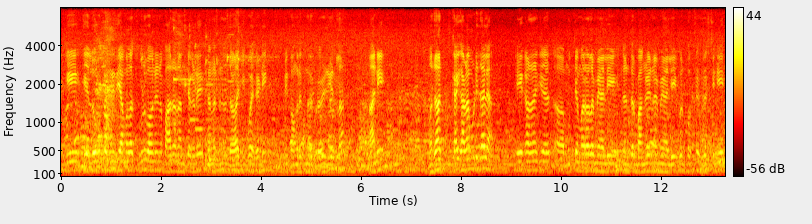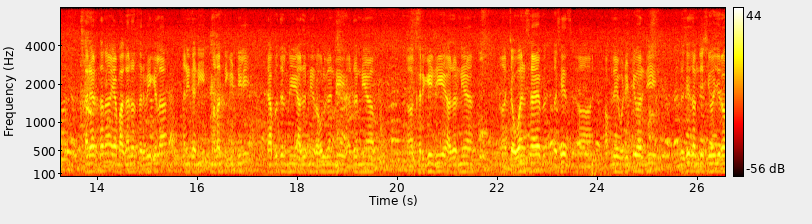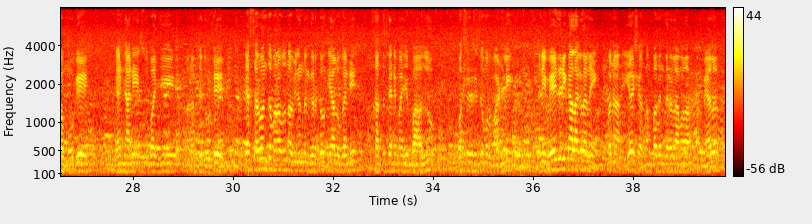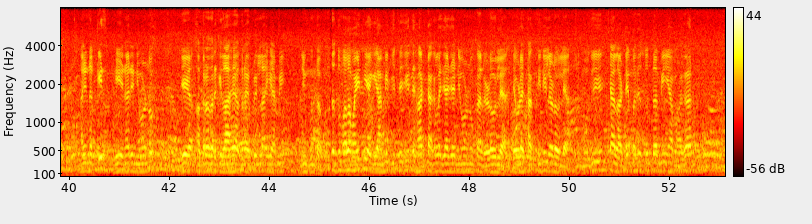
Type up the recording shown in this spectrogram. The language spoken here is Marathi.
की जे लोकप्रतिनिधी आम्हाला सूडभावनेनं पाहतात आमच्याकडे त्यांना त्यांचा दळा शिकवायसाठी मी काँग्रेसमध्ये प्रवेश घेतला. आणि मधात काही घडामोडी झाल्या. एक मुत्तेमाराला मिळाली नंतर बांगड्यांना मिळाली पण पक्षदृष्टीने खऱ्या अर्थानं या भागाचा सर्वे केला आणि त्यांनी मला तिकीट दिली. त्याबद्दल मी आदरणीय राहुल गांधी आदरणीय खरगेजी आदरणीय चव्हाण साहेब तसेच आपले वडेट्टीवारजी तसेच आमचे शिवाजीराव मोघे यांच्या आणि सुभाषजी आमचे धोटे या सर्वांचं मनापासून अभिनंदन करतो. की या लोकांनी सातत्याने माझी बाजू पक्षश्रेष्ठीसमोर मांडली. आणि वेळ जरी का लागला नाही पण यश संपादन करायला आम्हाला मिळालं. आणि नक्कीच ही येणारी निवडणूक जे अकरा तारखेला आहे अकरा एप्रिलला ही आम्ही जिंकून टाकू. तर तुम्हाला माहिती आहे की आम्ही जिथे जिथे हात टाकला ज्या ज्या निवडणुका लढवल्या तेवढ्या ताकदीने लढवल्या. मोदीच्या लाटेमध्ये सुद्धा मी या भागात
